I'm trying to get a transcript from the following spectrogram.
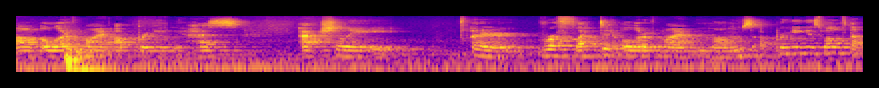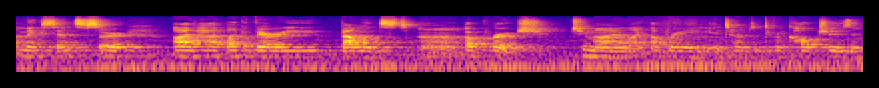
um, a lot of my upbringing has actually I don't know, reflected a lot of my mum's upbringing as well, if that makes sense. So I've had like a very balanced uh, approach to my like upbringing in terms of different cultures and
